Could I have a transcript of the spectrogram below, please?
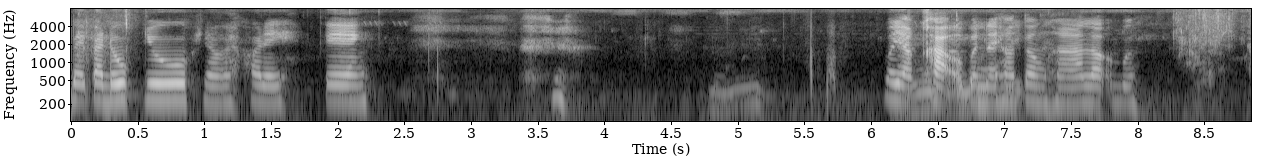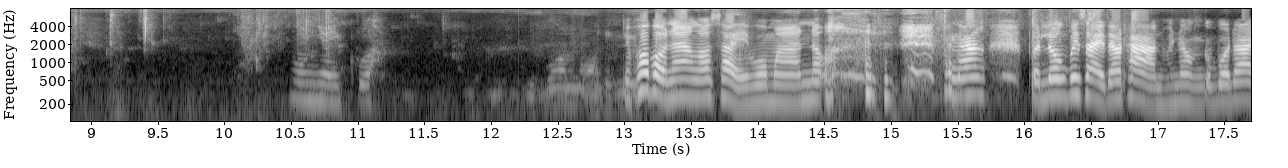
ได้ปลาดุกอยู่พี่น้องพอได้แกงอืมว่าอยากเข่าเป็นไดเขาต้องหาเลาะเบิ่ง มองใหญ่กว่าแต่พ่อบอกนางเราใส่โบมานเนาะ พนางเปิดลงไปใส่เตาถ่านพี่น้องก็บ่ได้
